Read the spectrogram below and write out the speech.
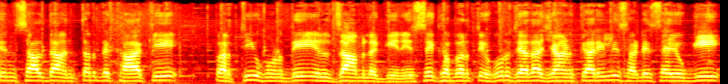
3 ਸਾਲ ਦਾ ਅੰਤਰ ਦਿਖਾ ਕੇ ਭਰਤੀ ਹੋਣ ਦੇ ਇਲਜ਼ਾਮ ਲੱਗੇ ਨੇ। ਇਸੇ ਖਬਰ ਤੇ ਹੋਰ ਜ਼ਿਆਦਾ ਜਾਣਕਾਰੀ ਲਈ ਸਾਡੇ ਸਹਿਯੋਗੀ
